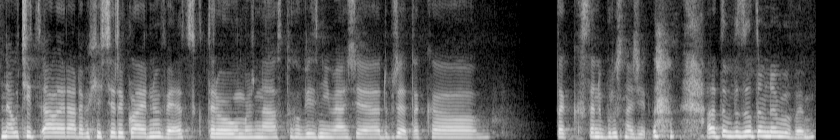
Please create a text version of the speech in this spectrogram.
Naučit, ale ráda bych ještě řekla jednu věc, kterou možná z toho vyznívá, že dobře, tak tak se nebudu snažit. Ale to o tom nemluvím.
